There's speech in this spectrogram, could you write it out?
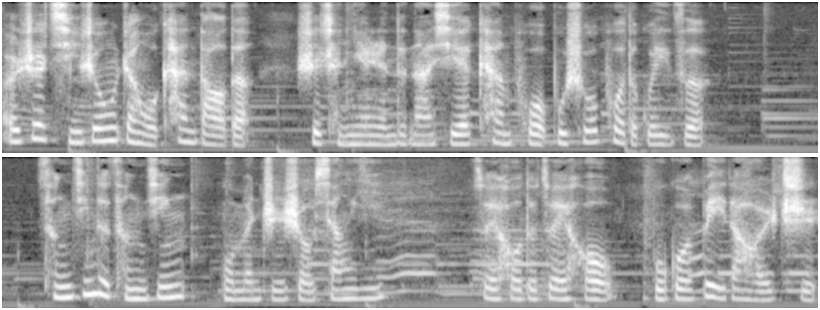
而这其中让我看到的是成年人的那些看破不说破的规则。”曾经的曾经，我们执手相依；最后的最后，不过背道而驰。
